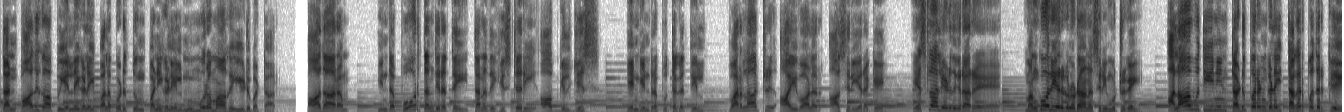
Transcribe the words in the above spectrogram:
தன் பாதுகாப்பு எல்லைகளை பலப்படுத்தும் பணிகளில் மும்முரமாக ஈடுபட்டார். ஆதாரம் இந்த போர் தந்திரத்தை தனது ஹிஸ்டரி ஆப் கில்ஜிஸ் என்கின்ற புத்தகத்தில் வரலாற்று ஆய்வாளர் ஆசிரியரகே. எஸ்லால் எழுதுகிறாரு மங்கோலியர்களுடான சிறிமுற்றுகை. அலாவுதீனின் தடுப்பரண்களை தகர்ப்பதற்கு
